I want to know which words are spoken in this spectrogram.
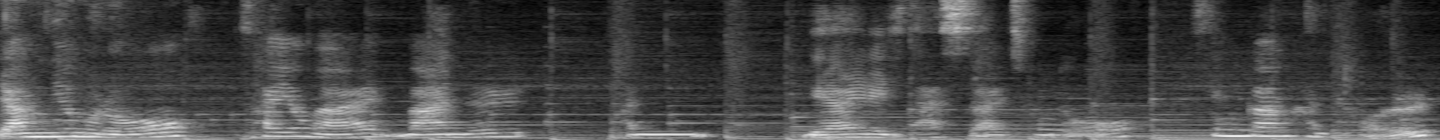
양념으로 사용할 마늘 한 4알 내지 5알 정도, 생강 한 톨,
